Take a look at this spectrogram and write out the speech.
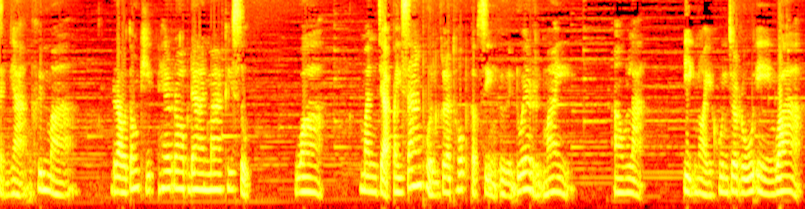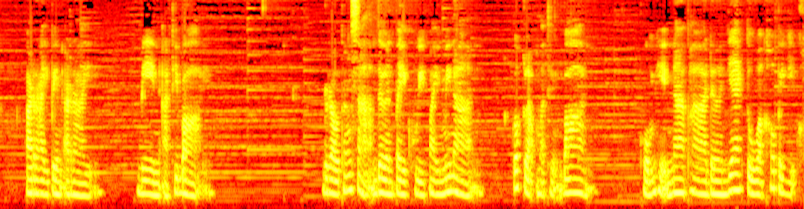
สักอย่างขึ้นมา เราต้องคิดให้รอบด้านมากที่สุด ว่ามันจะไปสร้างผลกระทบกับสิ่งอื่นด้วยหรือไม่ เอาละอีกหน่อยคุณจะรู้เองว่า อะไรเป็นอะไร มีนอธิบาย เราทั้งสามเดินไปคุยไปไม่นาน ก็กลับมาถึงบ้าน ผมเห็นนาพาเดินแยกตัวเข้าไปหยิบข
